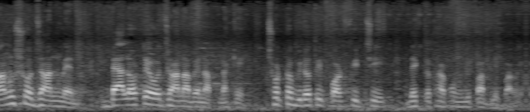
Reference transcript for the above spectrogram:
মানুষও জানবেন, ব্যালটেও জানাবেন আপনাকে। ছোট্ট বিরতির পর ফিরছি, দেখতে থাকুন রিপাবলিক বাংলা।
